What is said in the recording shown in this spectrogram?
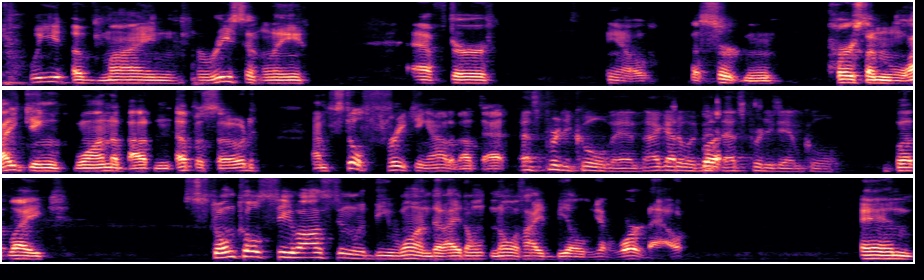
tweet of mine recently, after you know a certain person liking one about an episode, I'm still freaking out about that. That's pretty cool, man. I got to admit, But- that's pretty damn cool. But like, Stone Cold Steve Austin would be one that I don't know if I'd be able to get a word out. And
